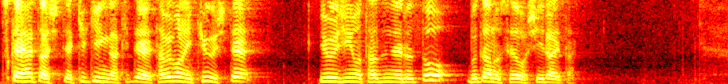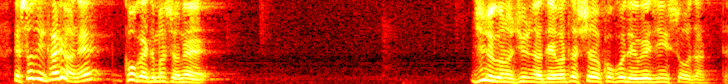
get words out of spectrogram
使い果たして飢饉が来て食べ物に窮して友人を訪ねると豚の背を強いられた。その時彼はねこう書いてますよね。15の17で私はここで飢え死にそうだって。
